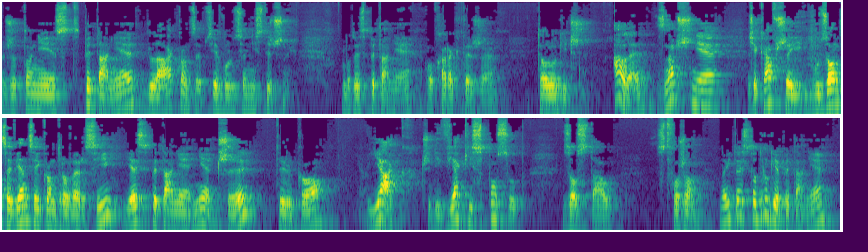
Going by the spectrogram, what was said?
że to nie jest pytanie dla koncepcji ewolucjonistycznych, bo to jest pytanie o charakterze teologicznym. Ale znacznie ciekawsze i budzące więcej kontrowersji jest pytanie nie czy, tylko jak, czyli w jaki sposób został stworzony. No i to jest to drugie pytanie,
